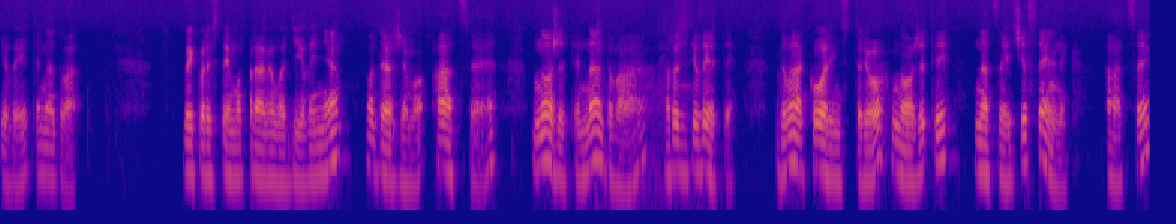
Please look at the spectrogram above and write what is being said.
ділити на 2. Використаємо правило ділення. Одержимо АС множити на 2, розділити 2 корінь з 3 множити на цей чисельник. А це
